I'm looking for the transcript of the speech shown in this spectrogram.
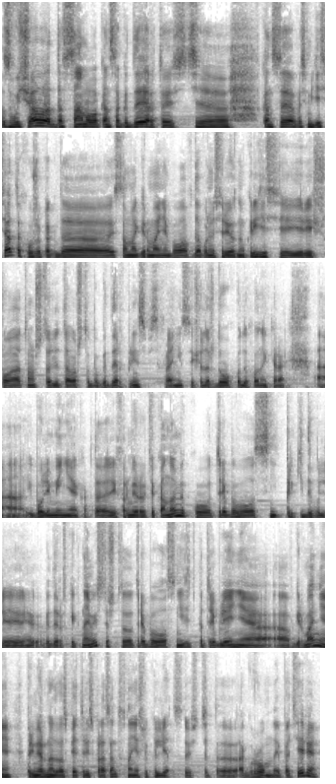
звучала до самого конца ГДР. То есть э, в конце 80-х, уже когда сама Германия была в довольно серьезном кризисе, и речь шла о том, что для того, чтобы ГДР, в принципе, сохраниться еще даже до ухода Хонекера э, и более-менее как-то реформировать экономику, требовалось, прикидывали ГДРовские экономисты, что требовалось снизить потребление э, в Германии примерно 25-30% на несколько лет. То есть это огромные потери.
